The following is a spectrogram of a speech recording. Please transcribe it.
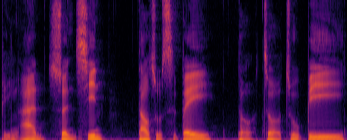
平安顺心，道主慈悲，多做主笔。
